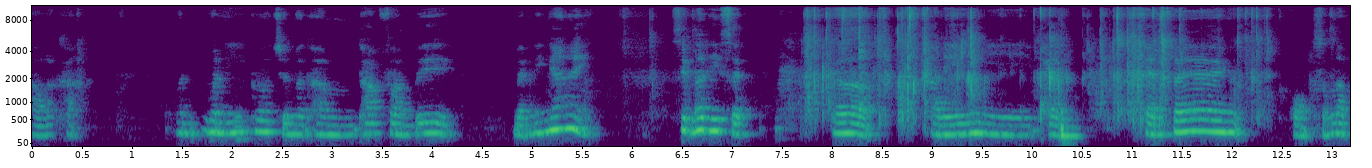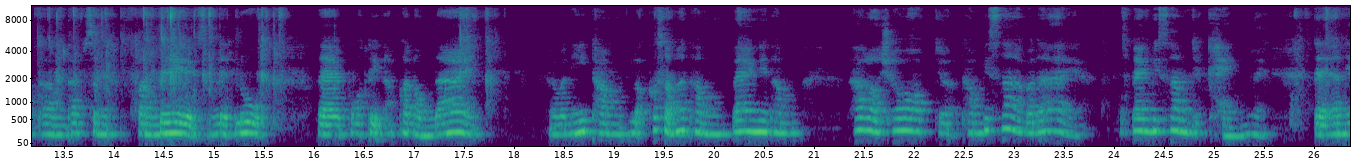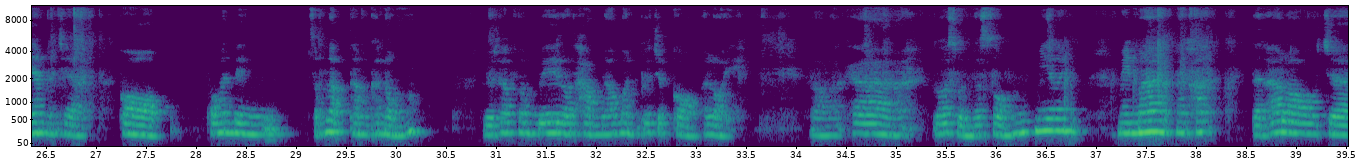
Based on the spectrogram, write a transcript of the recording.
เอาละค่ะ วันวันนี้ก็จะมาทำทัฟฟามเบ้แบบง่ายๆสิบนาทีเสร็จ ก็อันนี้มีแผ่นแผ่นแป้งของสำหรับทำทัฟฟามเบ้สำเร็จรูป แต่ปกติทำขนมได้ วันนี้ทำเราก็สามารถทำแป้งนี่ทำถ้าเราชอบจะทำพิซซ่าก็ได้แป้งพิซซ่ามันจะแข็งหน่อยแต่อันนี้มันจะกรอบ เพราะมันเป็น สำหรับทำขนม หรือถ้าฟัมเบ้เราทำแล้วมันก็จะกรอบอร่อยเอาละค่ะก็ส่วนผสมมีอะไรไม่มากนะคะ แต่ถ้าเราจะ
